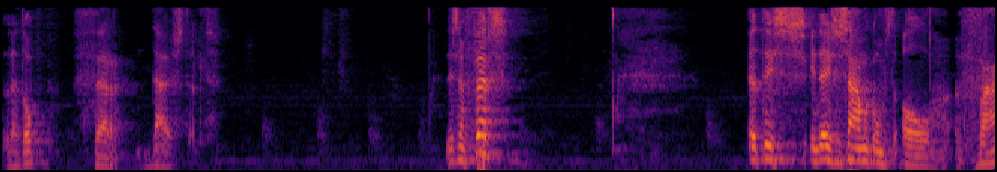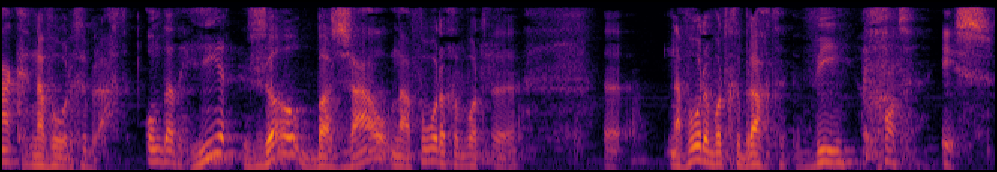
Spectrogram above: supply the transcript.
let op, verduisterd. Dit is een vers. Het is in deze samenkomst al vaak naar voren gebracht. Omdat hier zo bazaal naar voren wordt, uh, uh, naar voren wordt gebracht wie God is.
